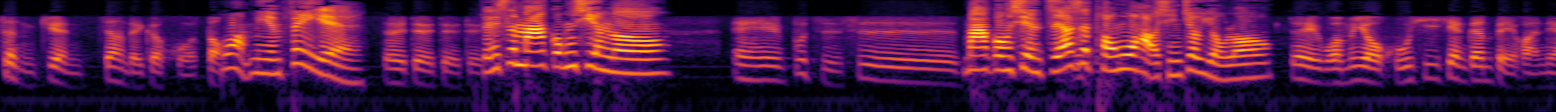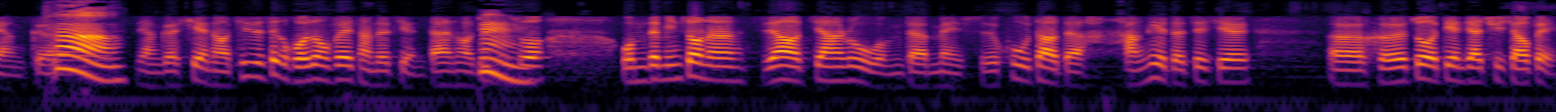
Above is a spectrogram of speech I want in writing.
赠券这样的一个活动哇，免费耶！对对对对，等于是妈宫线喽。哎，不只是妈宫线，只要是澎湖好行就有喽。对，我们有湖西线跟北环两个，嗯，两个线哦。其实这个活动非常的简单哦，就是说。嗯我们的民众呢，只要加入我们的美食护照的行列的这些呃合作店家去消费，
